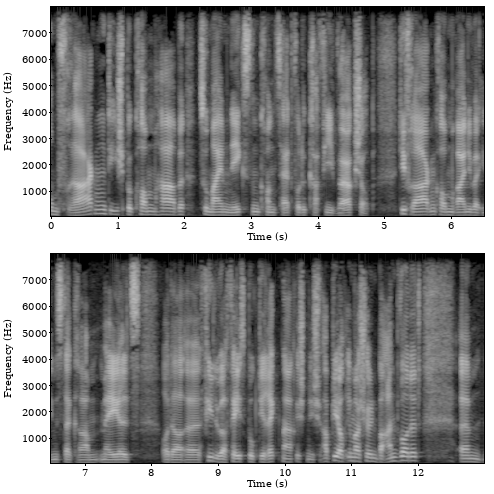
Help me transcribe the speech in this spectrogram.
um Fragen, die ich bekommen habe zu meinem nächsten Konzertfotografie-Workshop. Die Fragen kommen rein über Instagram, Mails oder äh, viel über Facebook, Direktnachrichten. Ich habe die auch immer schön beantwortet. Ähm,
